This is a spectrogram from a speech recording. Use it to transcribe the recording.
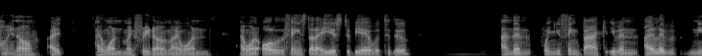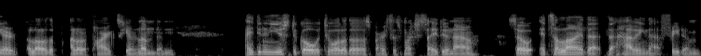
oh, you know, I I want my freedom. I want I want all of the things that I used to be able to do. And then when you think back, even I live near a lot of the a lot of parks here in London. I didn't used to go to all of those parks as much as I do now. So it's a lie that that having that freedom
